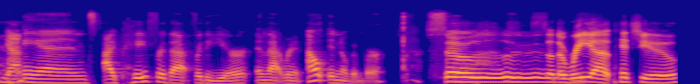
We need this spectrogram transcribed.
Yeah. Mm-hmm. and I paid for that for the year and that ran out in November. So, So the re up hit you.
